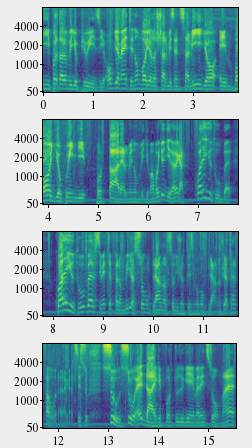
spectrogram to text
di portare un video più easy. Ovviamente non voglio lasciarvi senza video e voglio quindi portare almeno un video Ma voglio dire raga, quale youtuber, quale youtuber si mette a fare un video al suo compleanno, al suo diciottesimo compleanno? Cioè per favore ragazzi, su, su, su, e dai che Fortune Gamer insomma eh.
